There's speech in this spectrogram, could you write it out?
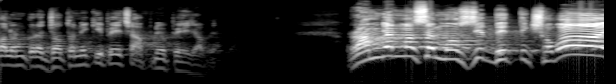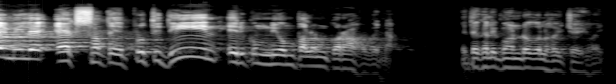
পালন করে যত নেকি পেয়েছে আপনিও পেয়ে যাবেন। রমজান মাসে মসজিদ ভিত্তিক সবাই মিলে একসাথে প্রতিদিন এরকম নিয়ম পালন করা হবে না। এতে খালি গন্ডগোল হইচই হয়।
